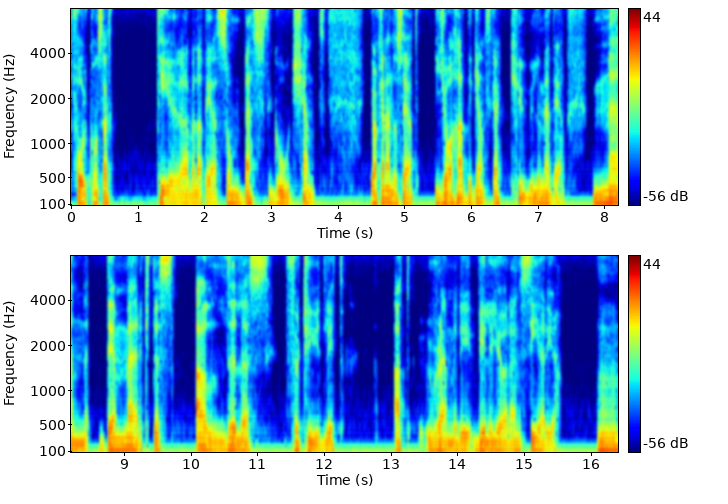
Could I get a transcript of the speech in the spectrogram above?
Folk konstaterar väl att det är som bäst godkänt. Jag kan ändå säga att jag hade ganska kul med det. Men det märktes alldeles för tydligt att Remedy ville göra en serie. Mm.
